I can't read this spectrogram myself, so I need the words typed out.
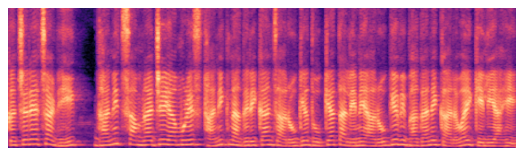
कचऱ्याचा ढीग धानित साम्राज्य यामुळे स्थानिक नागरिकांचं आरोग्य धोक्यात आल्याने आरोग्य विभागाने कारवाई केली आहे.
